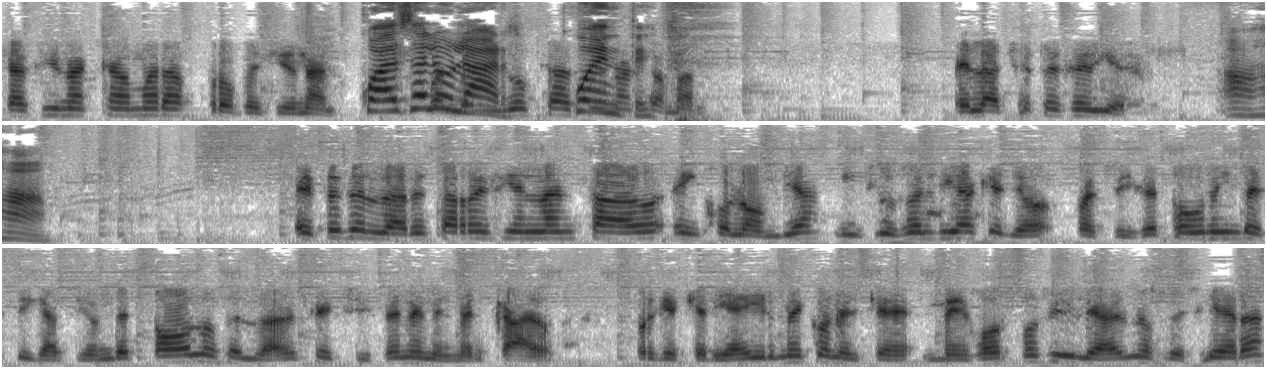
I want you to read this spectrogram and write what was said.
casi una cámara profesional. ¿Cuál celular? Cuente. el HTC 10. Ajá. Este celular está recién lanzado en Colombia, incluso el día que yo pues hice toda una investigación de todos los celulares que existen en el mercado, porque quería irme con el que mejor posibilidades me ofreciera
